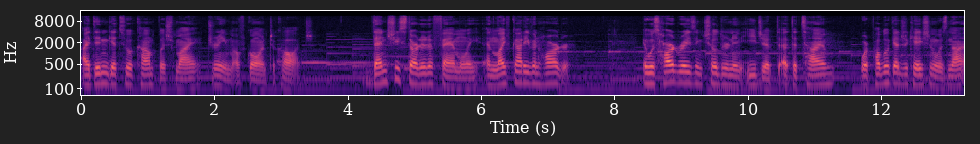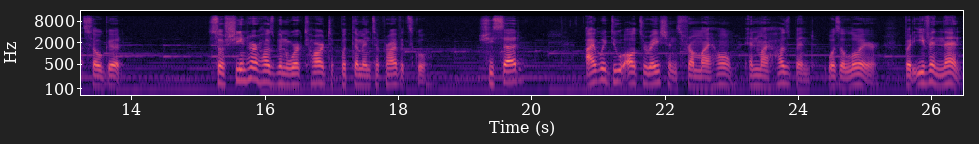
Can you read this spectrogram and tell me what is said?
I didn't get to accomplish my dream of going to college. Then she started a family and life got even harder. It was hard raising children in Egypt at the time where public education was not so good. So she and her husband worked hard to put them into private school. She said, I would do alterations from my home and my husband was a lawyer, but even then,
